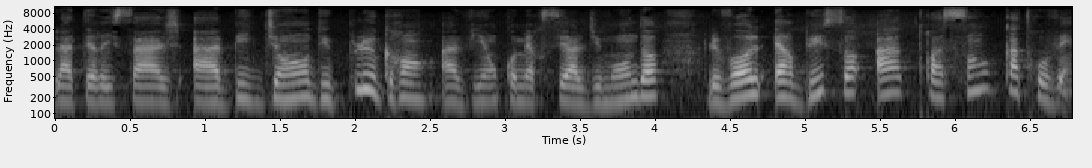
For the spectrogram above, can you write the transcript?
l'atterrissage à Abidjan du plus grand avion commercial du monde, le vol Airbus A380.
